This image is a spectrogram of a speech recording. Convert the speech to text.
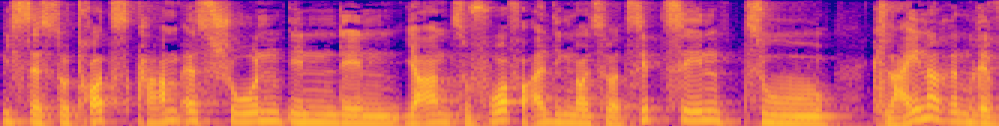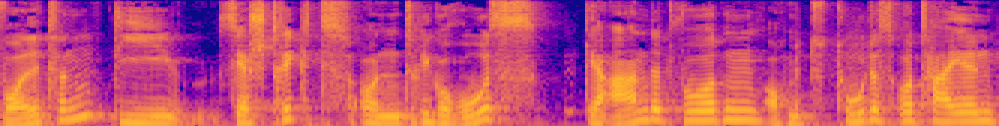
Nichtsdestotrotz kam es schon in den Jahren zuvor, vor allen Dingen 1917, zu kleineren Revolten, die sehr strikt und rigoros geahndet wurden, auch mit Todesurteilen.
